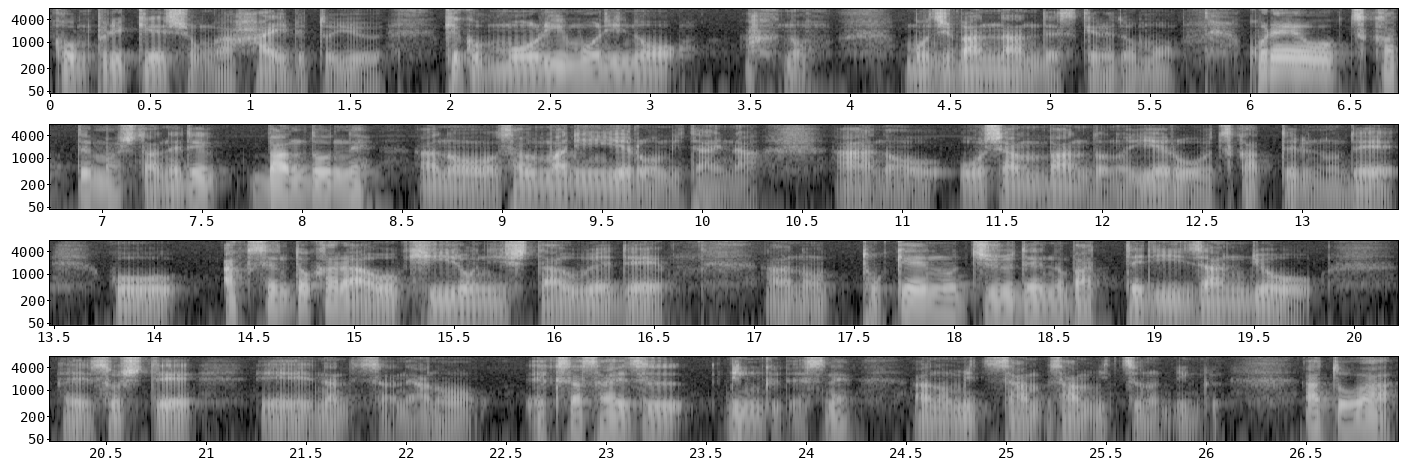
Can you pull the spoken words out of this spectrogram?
コンプリケーションが入るという、結構モリモリの、あの、文字盤なんですけれども、これを使ってましたね。で、バンドね、あの、サブマリンイエローみたいな、あの、オーシャンバンドのイエローを使ってるので、こう、アクセントカラーを黄色にした上で、あの、時計の充電のバッテリー残量、えー、そして、えー、何ですかね、あの、エクササイズリングですね。あの3つ、3, 3, 3つのリング。あとは、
